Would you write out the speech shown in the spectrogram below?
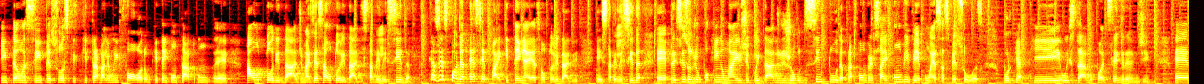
Então, assim, pessoas que, que trabalham em fórum, que têm contato com é, autoridade, mas essa autoridade estabelecida, que às vezes pode até ser pai que tenha essa autoridade estabelecida, é, precisam de um pouquinho mais de cuidado, de jogo de cintura para conversar e conviver com essas pessoas, porque aqui o estrago pode ser grande. É,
